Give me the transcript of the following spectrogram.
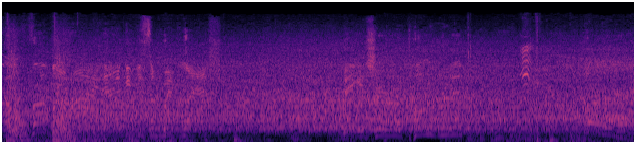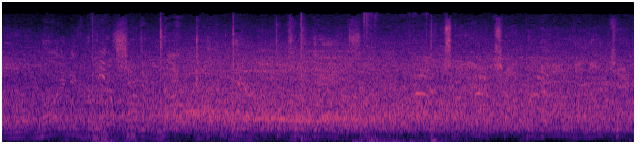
From behind, that'll give you some whiplash. Making sure her opponent remembers. Reminding her that she did not come here to play games. Trying to chop her down with a low kick.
